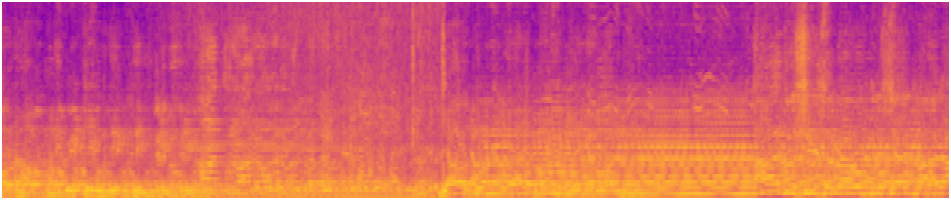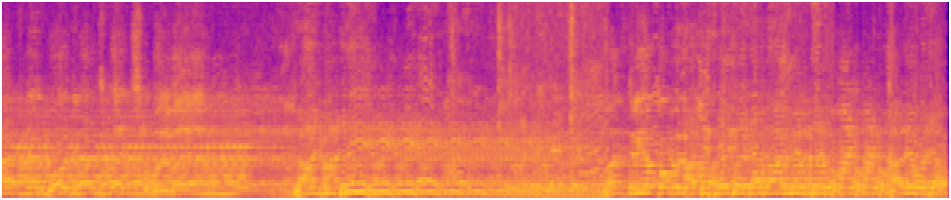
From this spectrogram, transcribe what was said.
और हम अपने बेटे को देखते हैं। जाओ तुम्हें राजमंत्री। मंत्रियों को अभिषेक के दरबार में उतरो खड़े हो जाओ।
